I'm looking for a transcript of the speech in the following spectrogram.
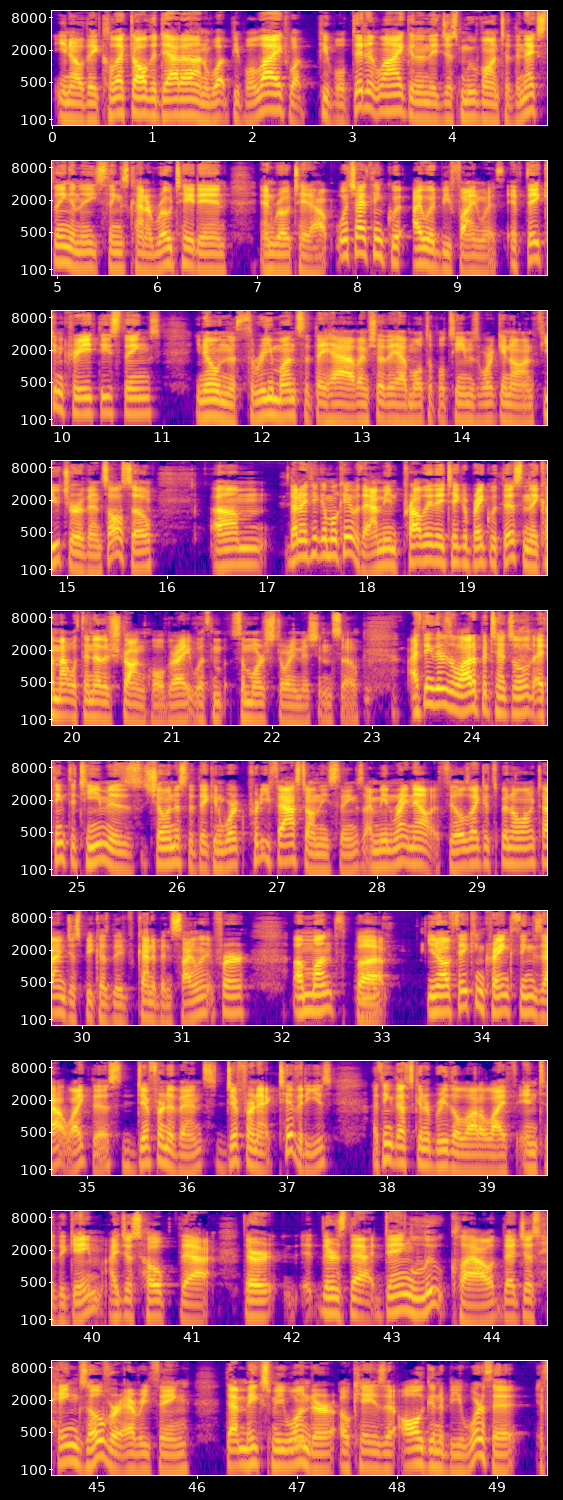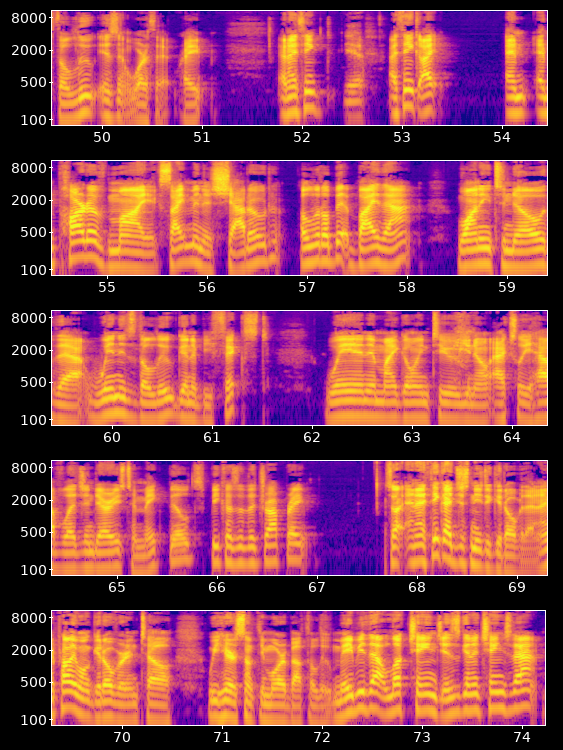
You know, they collect all the data on what people liked, what people didn't like, and then they just move on to the next thing. And these things kind of rotate in and rotate out, which I think w- I would be fine with. If they can create these things, you know, in the three months that they have, I'm sure they have multiple teams working on future events also um, then I think I'm okay with that. I mean, probably they take a break with this and they come out with another stronghold, right? With m- some more story missions. So I think there's a lot of potential. I think the team is showing us that they can work pretty fast on these things. I mean, right now it feels like it's been a long time just because they've kind of been silent for a month, but you know, if they can crank things out like this, different events, different activities, I think that's going to breathe a lot of life into the game. I just hope that there, there's that dang loot cloud that just hangs over everything that makes me wonder, okay, is it all going to be worth it if the loot isn't worth it, right? And I think, Yeah. I think I, and, and part of my excitement is shadowed a little bit by that, wanting to know that when is the loot going to be fixed? When am I going to, you know, actually have legendaries to make builds because of the drop rate? So, and I think I just need to get over that. And I probably won't get over it until we hear something more about the loot. Maybe that luck change is going to change that.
